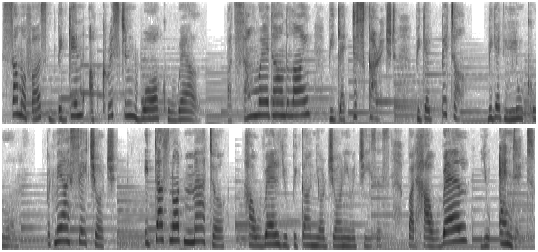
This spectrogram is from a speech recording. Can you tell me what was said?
Some of us begin a Christian walk well, but somewhere down the line we get discouraged, we get bitter, we get lukewarm. But may I say, church, it does not matter how well you began your journey with Jesus, but how well you end it.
